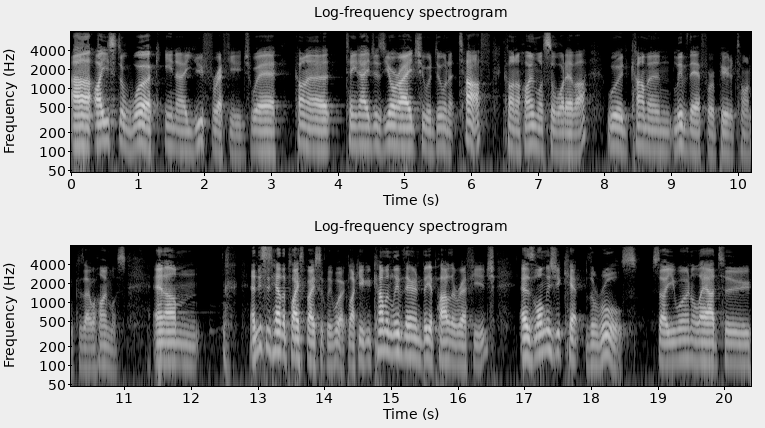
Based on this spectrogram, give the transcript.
Uh, I used to work in a youth refuge where kind of teenagers your age who were doing it tough, kind of homeless or whatever, would come and live there for a period of time because they were homeless. And, um, and this is how the place basically worked. Like you could come and live there and be a part of the refuge as long as you kept the rules. So you weren't allowed to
